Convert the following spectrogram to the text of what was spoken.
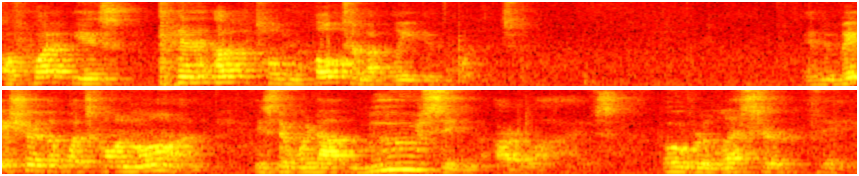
of what is ultimately important. And to make sure that what's going on is that we're not losing our lives over lesser things.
